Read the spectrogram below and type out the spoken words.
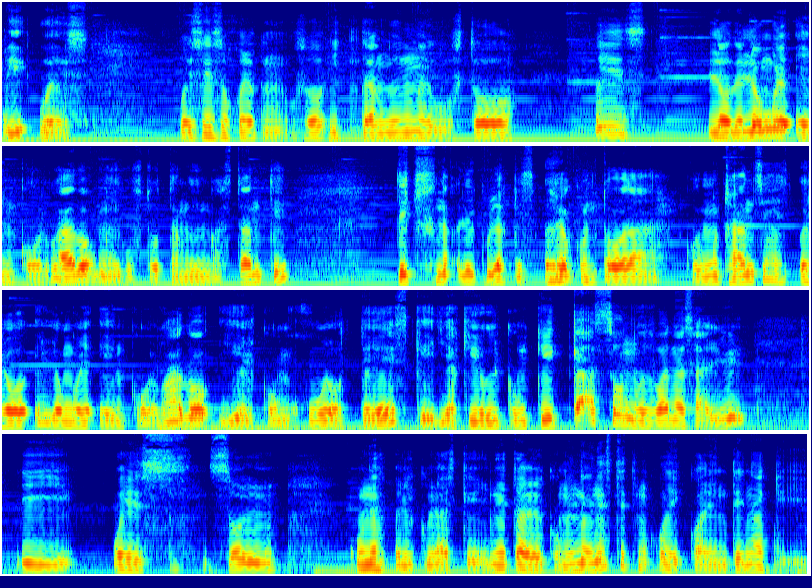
Y pues, pues eso fue lo que me gustó. Y también me gustó, pues, lo del hombre encorvado, me gustó también bastante. De hecho es una película que espero con toda, con mucha ansia, espero el hombre encorvado y el conjuro 3, que ya quiero ver con qué caso nos van a salir. Y pues son unas películas que neta recomiendo. En este tiempo de cuarentena que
